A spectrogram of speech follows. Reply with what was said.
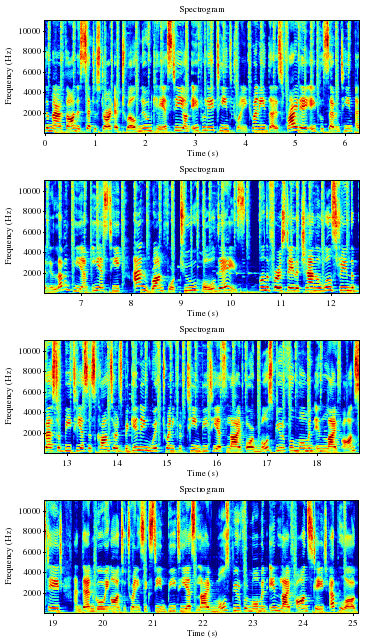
The marathon is set to start at 12 noon KST on April 18, 2020, that is Friday, April 17 at 11 p.m. EST, and run for two whole days. On the first day, the channel will stream the best of BTS's concerts beginning with 2015 BTS Live or Most Beautiful Moment in Life on stage and then going on to 2016 BTS Live Most Beautiful Moment in Life on stage epilogue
